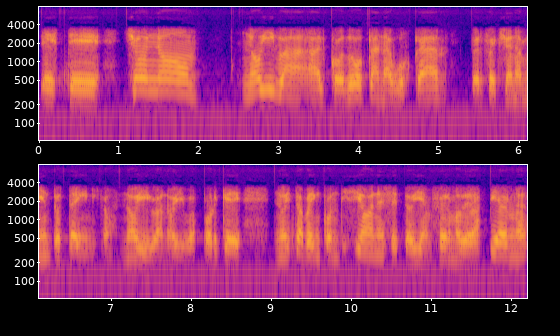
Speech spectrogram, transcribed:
Este yo no no iba al Kodokan a buscar perfeccionamiento técnico. No iba no iba porque no estaba en condiciones estoy enfermo de las piernas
